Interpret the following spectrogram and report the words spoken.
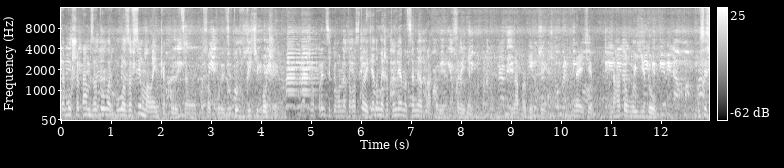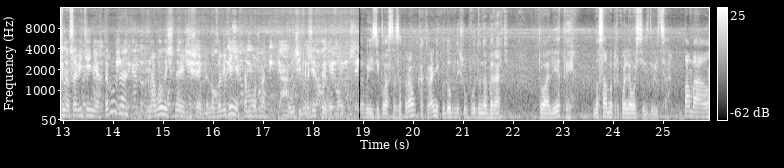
Тому що там за долар було зовсім маленька куриця, кусок куриці, тут вдвічі більше Так що, в принципі, воно того стоїть. Я думаю, що примерно це не однакові в середньому на продукти. На, эти, на готову їду. Естественно, в заведениях дороже, на вуличной дешевле. Но в заведениях там можно получить розетку и Wi-Fi. На выезде классная заправка, краник удобный, чтобы воду набирать. Туалети. Но саме прикольне ось є, дивіться. Бам-бам!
